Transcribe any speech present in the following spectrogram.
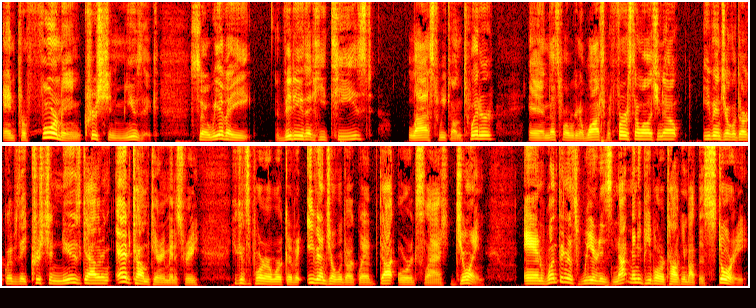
and performing Christian music. So we have a video that he teased last week on Twitter, and that's what we're going to watch. But first, I want to let you know Evangelical Dark Web is a Christian news gathering and commentary ministry. You can support our work over at evangelicaldarkweb.org slash join. And one thing that's weird is not many people are talking about this story.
